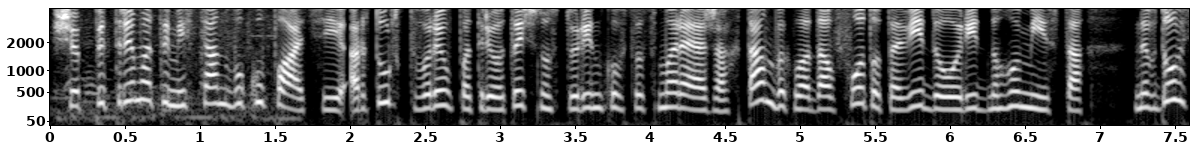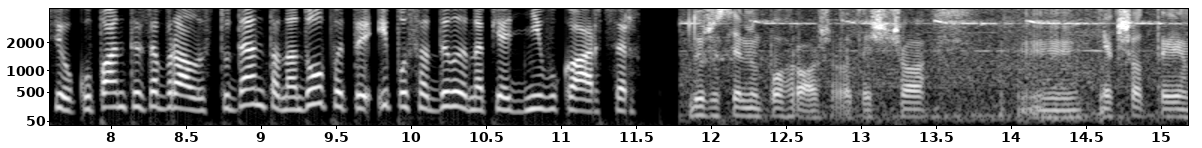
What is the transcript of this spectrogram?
Щоб підтримати містян в окупації, Артур створив патріотичну сторінку в соцмережах. Там викладав фото та відео рідного міста. Невдовзі окупанти забрали студента на допити і посадили на п'ять днів у карцер. дуже сильно погрожувати, що якщо ти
